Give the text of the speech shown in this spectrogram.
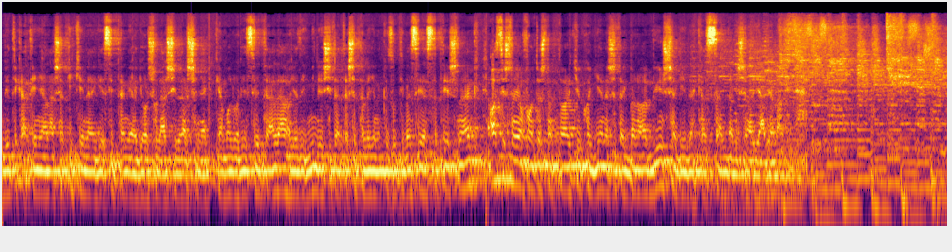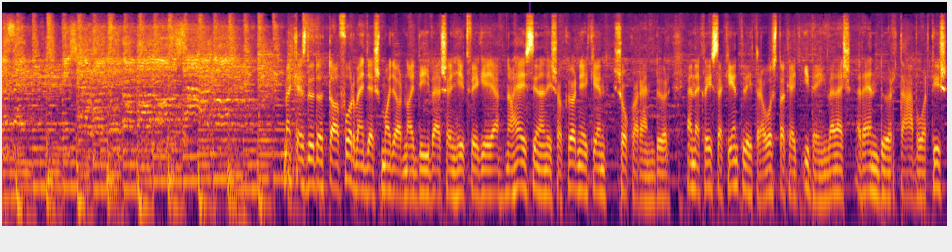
BTK tényállását ki kéne egészíteni a gyorsulási versenyeken való részvétellel, hogy ez egy minősített esete legyen a közúti veszélyeztetésnek. Azt is nagyon fontosnak tartjuk, hogy ilyen esetekben a bűnsegédekkel szemben is eljárjanak. Megkezdődött a Form 1-es Magyar Nagydíj verseny hétvégéje. A helyszínen és a környékén sok a rendőr. Ennek részeként létrehoztak egy ideiglenes rendőrtábort is.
